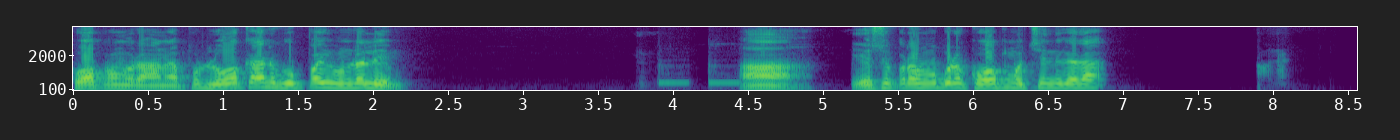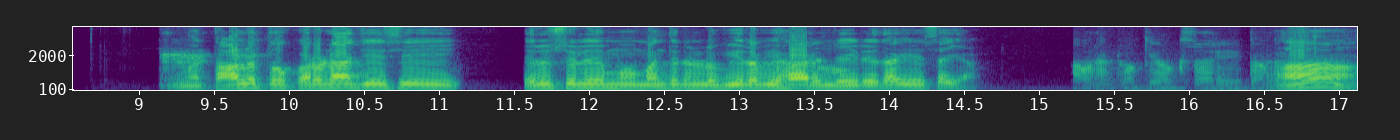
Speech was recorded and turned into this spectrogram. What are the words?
కోపం రానప్పుడు లోకానికి ఉప్పై ఉండలేం. ఆ, యేసుప్రభు కూడా కోపం వచ్చింది కదా? తాళ్ళతో కొరడా చేసి ఎరుసలేము మందిరంలో వీర విహారం చేయలేదా ఏసయ్య? ఒకసారి.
